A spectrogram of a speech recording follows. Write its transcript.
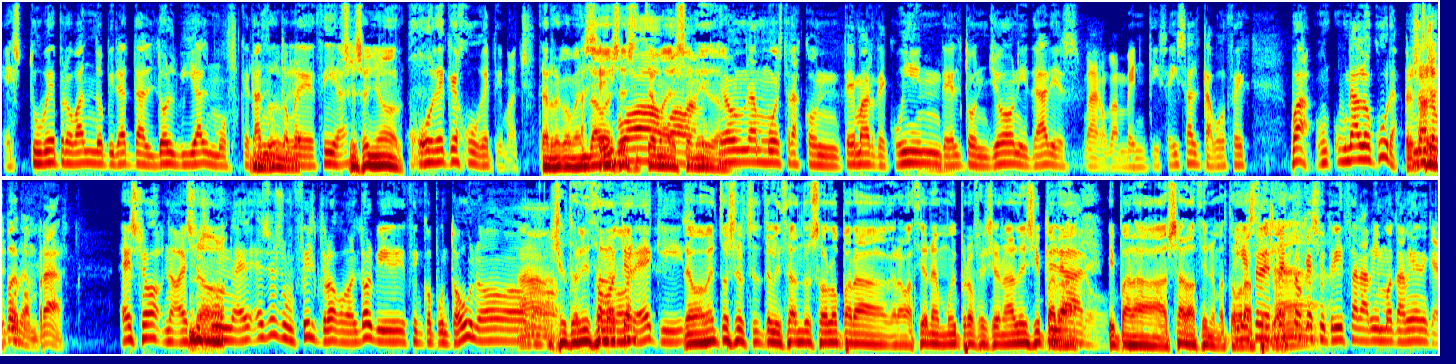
Estuve probando Pirata el Dolby Almos, que tanto Dolby. me decías. Sí, señor. Joder, qué juguete, macho. Te recomendaba ese Buah, sistema de sonido. Hicieron unas muestras con temas de Queen, de Elton John y tal, y es, bueno, con 26 altavoces. Buah, un- una locura. Pero una eso no se locura. puede comprar. Eso, no, eso, No. Es un, eso es un filtro, como el Dolby 5.1, Ah. no, Se utiliza como de, el TDX. de momento se está utilizando solo para grabaciones muy profesionales y para Claro. y para salas Y es el cinematográficas. efecto Ah. que se utiliza ahora mismo también, que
